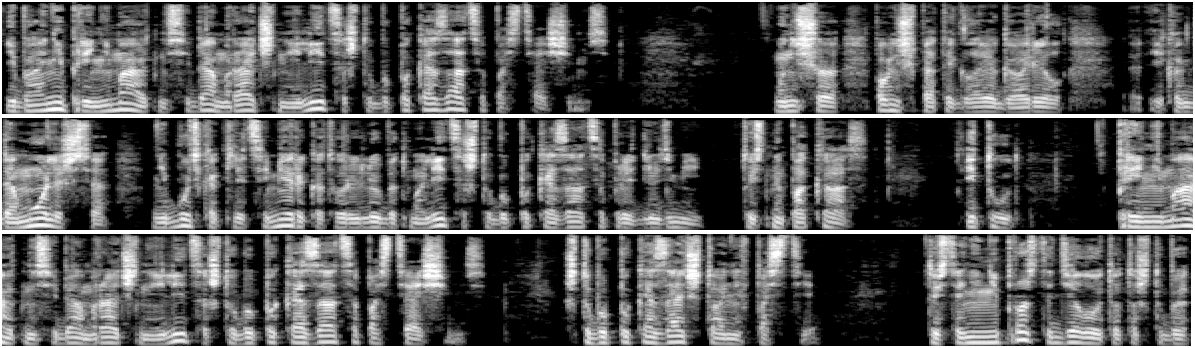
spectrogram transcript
ибо они принимают на себя мрачные лица, чтобы показаться постящимися. Он еще, помнишь, в пятой главе говорил, и когда молишься, не будь как лицемеры, которые любят молиться, чтобы показаться пред людьми, то есть на показ. И тут принимают на себя мрачные лица, чтобы показаться постящимися, чтобы показать, что они в посте. То есть они не просто делают это, чтобы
